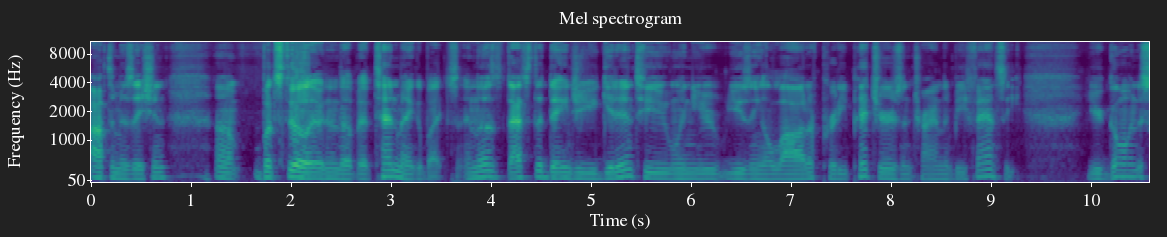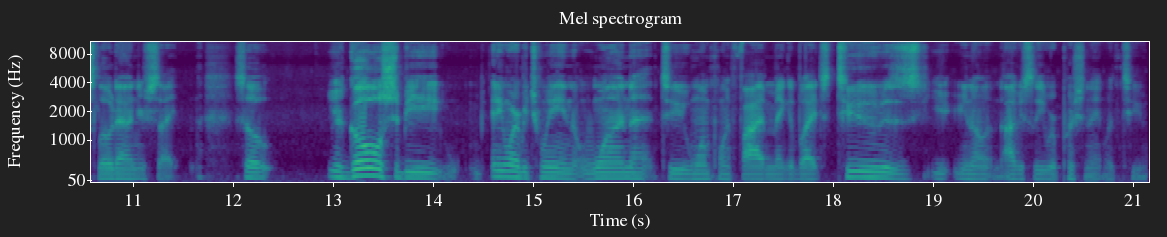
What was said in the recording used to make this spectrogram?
optimization, um, but still it ended up at 10 megabytes. And those, that's the danger you get into when you're using a lot of pretty pictures and trying to be fancy. You're going to slow down your site. So your goal should be anywhere between 1 to 1.5 megabytes. 2 is, you, you know, obviously we're pushing it with 2.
